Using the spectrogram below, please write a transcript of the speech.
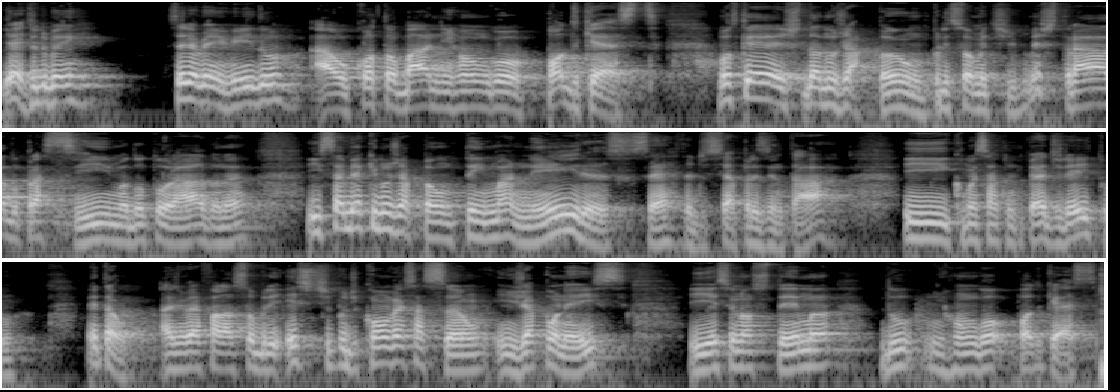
E aí, tudo bem? Seja bem-vindo ao Kotoba Nihongo Podcast. Você quer estudar no Japão, principalmente mestrado para cima, doutorado, né? E sabia que no Japão tem maneiras certas de se apresentar e começar com o pé direito? Então, a gente vai falar sobre esse tipo de conversação em japonês e esse é o nosso tema do Nihongo Podcast.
